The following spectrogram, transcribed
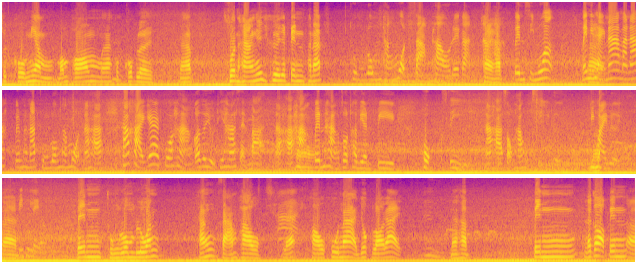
ชุดโครเมียมพร้อมๆนะครบๆเลยนะครับ ส่วนหางนี่คือจะเป็นพนัทถุงลมทั้งหมด3เพลาด้วยกันนะะใช่ครับ เป็นสีม่วงไม่มีใช่แผงหน้ามานะ เป็นพนัดถุงลมทั้งหมดนะคะ ถ้าขายแยกตัวหางก็จะอยู่ที่ 5 0 0 0 0 0บาทนะคะ หางเป็นหางจดทะเบียนปี 64 นะคะ 2564 เลย ปีใหม่เลยใช่ปีที่แล้ว เป็นถุงลมล้วนทั้ง 3เพลาใช่และเพลาคู่หน้ายกล้อได้อืมนะครับ เป็นแล้วก็เป็นเอ่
